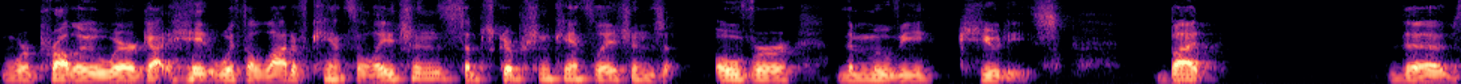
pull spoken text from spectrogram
were probably aware, got hit with a lot of cancellations, subscription cancellations over the movie Cuties. But the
